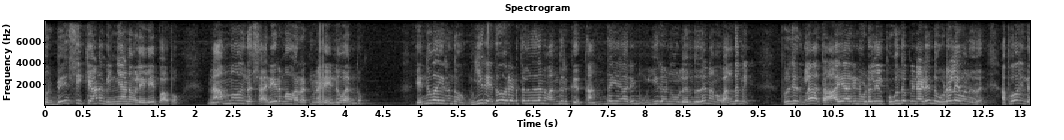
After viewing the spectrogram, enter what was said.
ஒரு பேசிக்கான விஞ்ஞான வழியிலேயே பார்ப்போம். நாம இந்த சரீரமாக வர்றதுக்கு முன்னாடி என்னவாக இருந்தோம்? என்னவாக இருந்தோம்? உயிர் ஏதோ ஒரு இடத்துல இருந்து தானே வந்திருக்கு. தந்தையாரின் உயிரணுல தான் நம்ம வந்தமே. புரிஞ்சுதுங்களா? தாயாரின் உடலில் புகுந்த பின்னாடி இந்த உடலே வந்தது. அப்போ இந்த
